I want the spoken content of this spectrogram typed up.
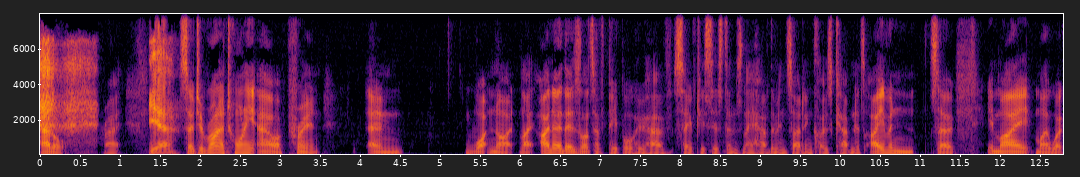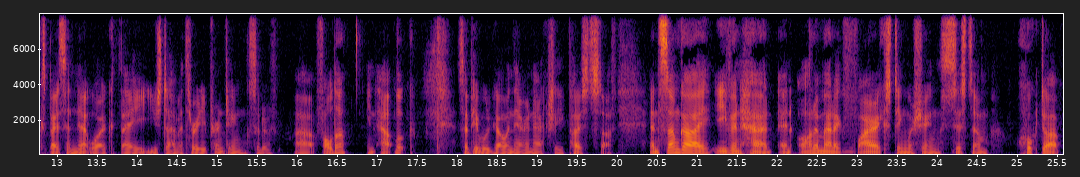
at all, right? Yeah. So to run a 20 hour print and whatnot, like I know there's lots of people who have safety systems and they have them inside enclosed cabinets. I even so in my my workspace and network, they used to have a 3D printing sort of uh, folder in Outlook, so people would go in there and actually post stuff. And some guy even had an automatic fire extinguishing system hooked up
